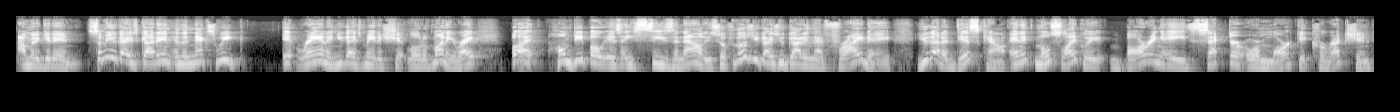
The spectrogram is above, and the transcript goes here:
I'm going to get in. Some of you guys got in, and the next week it ran and you guys made a shitload of money, right? But Home Depot is a seasonality. So for those of you guys who got in that Friday, you got a discount and it most likely, barring a sector or market correction,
